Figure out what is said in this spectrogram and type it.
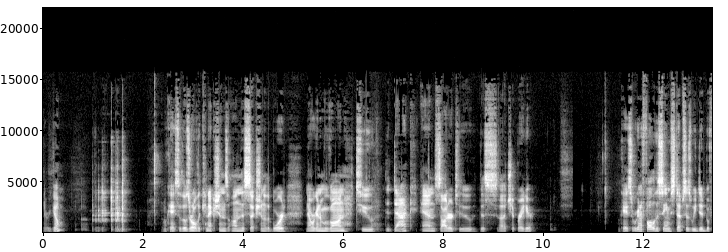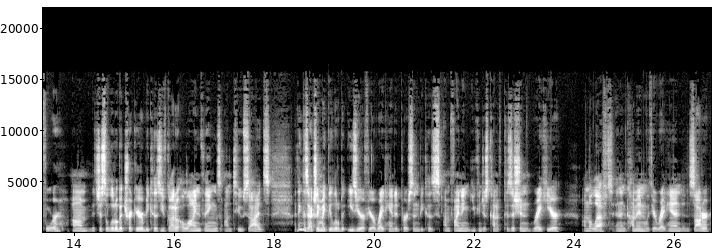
There we go. Okay, so those are all the connections on this section of the board. Now we're going to move on to the DAC and solder to this uh, chip right here. Okay, so we're going to follow the same steps as we did before. Um, it's just a little bit trickier because you've got to align things on two sides. I think this actually might be a little bit easier if you're a right-handed person because I'm finding you can just kind of position right here on the left and then come in with your right hand and solder.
